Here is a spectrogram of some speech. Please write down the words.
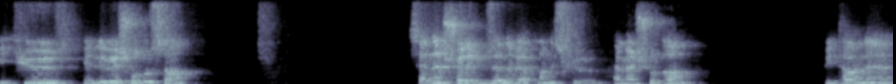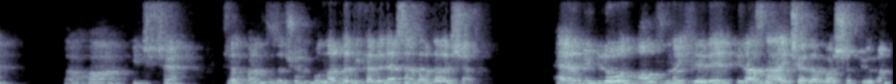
255 olursa senden şöyle bir düzenleme yapmanı istiyorum. Hemen şurada bir tane daha iç içe güzel parantez açıyorum. Bunları da dikkat ederseniz arkadaşlar her bir bloğun altındakileri biraz daha içeriden başlatıyorum.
